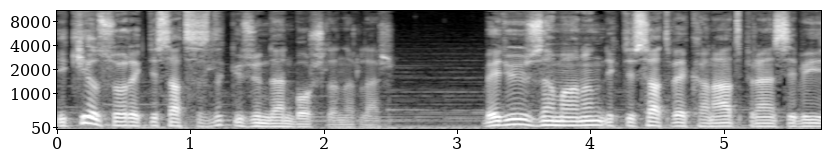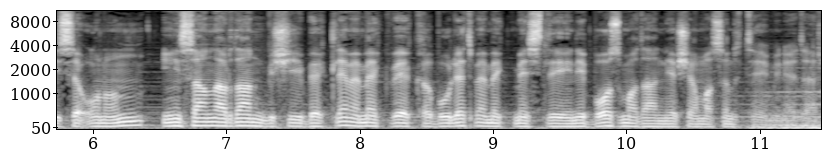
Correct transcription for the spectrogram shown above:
iki yıl sonra iktisatsızlık yüzünden borçlanırlar. Bediüzzaman'ın iktisat ve kanaat prensibi ise onun, insanlardan bir şey beklememek ve kabul etmemek mesleğini bozmadan yaşamasını temin eder.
